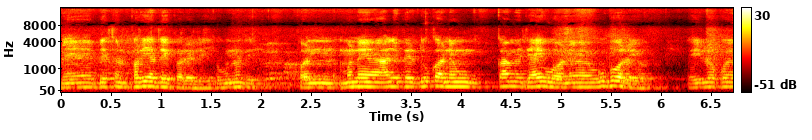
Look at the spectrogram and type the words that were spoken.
મેં બે ત્રણ ફરિયાદે કરેલી એવું નથી. પણ મને આલી ફેર દુકાને હું કામેથી આવ્યો અને ઊભો રહ્યો. એ લોકોએ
